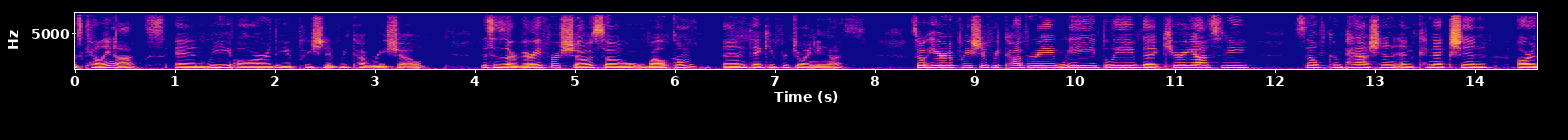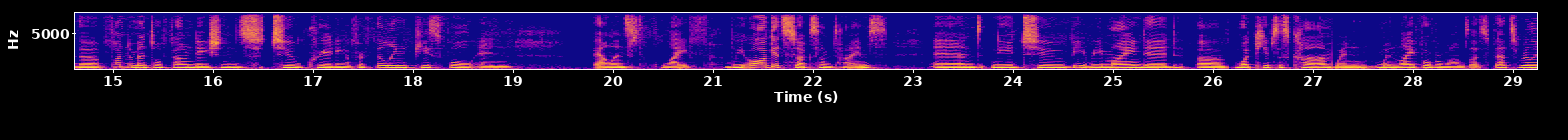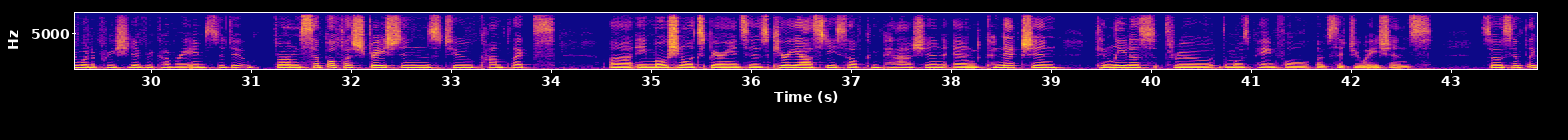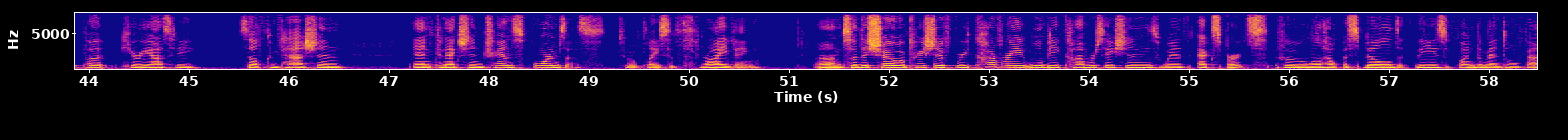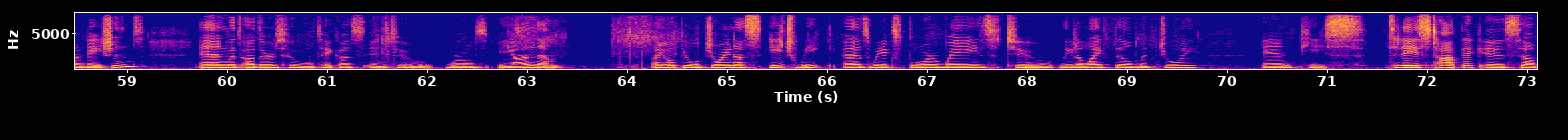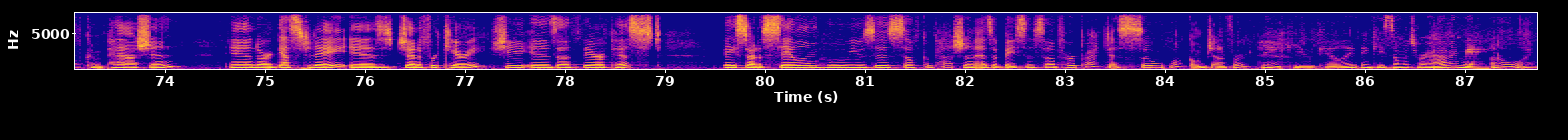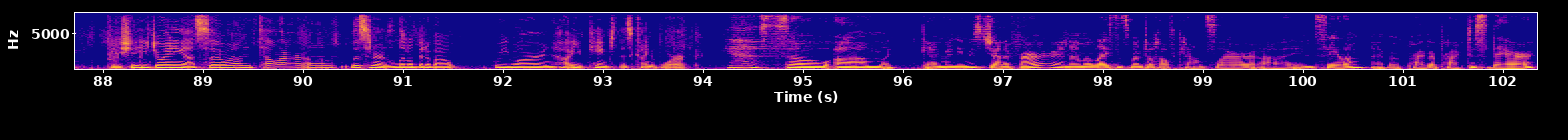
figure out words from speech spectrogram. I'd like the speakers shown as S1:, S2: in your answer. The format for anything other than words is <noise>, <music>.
S1: name is Kelly Knox, and we are the Appreciative Recovery Show. This is our very first show, so welcome and thank you for joining us. So, here at Appreciative Recovery, we believe that curiosity, self compassion, and connection are the fundamental foundations to creating a fulfilling, peaceful, and balanced life. We all get stuck sometimes and need to be reminded of what keeps us calm when, when life overwhelms us. That's really what appreciative recovery aims to do. From simple frustrations to complex uh, emotional experiences, curiosity, self compassion, and connection can lead us through the most painful of situations. So, simply put, curiosity, self compassion, and connection transforms us to a place of thriving. Um, so, the show Appreciative Recovery will be conversations with experts who will help us build these fundamental foundations and with others who will take us into worlds beyond them. I hope you will join us each week as we explore ways to lead a life filled with joy and peace. Today's topic is self compassion, and our guest today is Jennifer Carey. She is a therapist based out of Salem who uses self compassion as a basis of her practice. So, welcome, Jennifer.
S2: Thank you, Kelly. Thank you so much for having me.
S1: Oh, I appreciate you joining us. So, um, tell our uh, listeners a little bit about who you are and how you came to this kind of work.
S2: Yes. So, um, again, my name is Jennifer, and I'm a licensed mental health counselor uh, in Salem. I have a private practice there,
